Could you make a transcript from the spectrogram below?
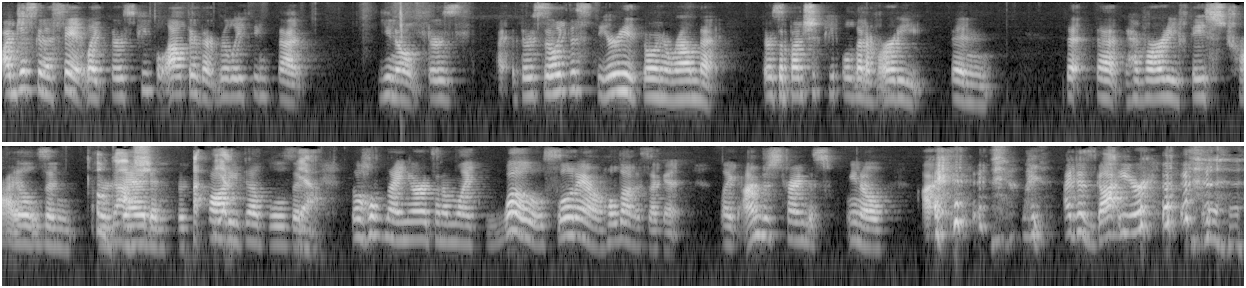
I'm just gonna say it like there's people out there that really think that you know there's there's like this theory going around that there's a bunch of people that have already been that that have already faced trials and Oh, they're gosh. dead and Uh, body yeah. doubles and Yeah. the whole nine yards and i'm like whoa slow down hold on a second like i'm just trying to you know i like i just got here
